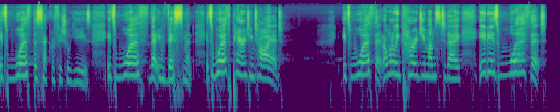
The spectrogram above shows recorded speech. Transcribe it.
It's worth the sacrificial years. It's worth that investment. It's worth parenting tired. It's worth it. I want to encourage you, mums, today. It is worth it.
